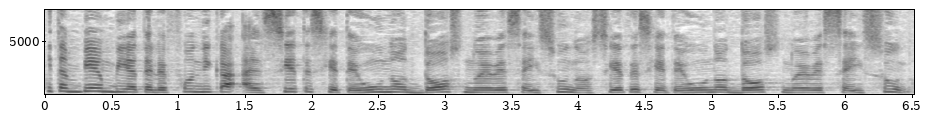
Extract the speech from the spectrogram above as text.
y también vía telefónica al 771-2961, 771-2961.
